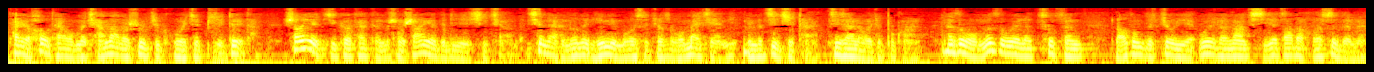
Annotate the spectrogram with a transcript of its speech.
它有后台我们强大的数据库去比对它。”商业机构它可能从商业的利益去讲的，现在很多的盈利模式就是我卖简历，你们自己去谈，接下来我就不管了。但是我们是为了促成劳动者就业，为了让企业招到合适的人，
